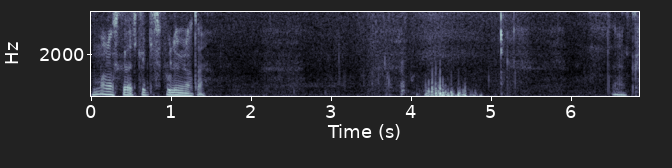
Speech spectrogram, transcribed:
можно сказать, как из пулемета. Так.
